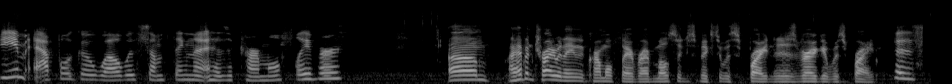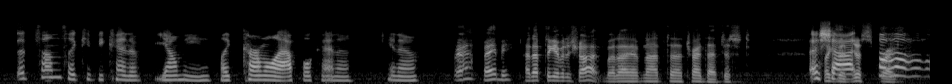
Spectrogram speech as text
Beam apple go well with something that has a caramel flavor? Um, I haven't tried with any of the caramel flavor. I've mostly just mixed it with Sprite, and it is very good with Sprite. Because that sounds like it'd be kind of yummy, like caramel apple kind of, you know, Yeah, maybe. I'd have to give it a shot, but I have not uh, tried that. Just a that, shot. just Sprite.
